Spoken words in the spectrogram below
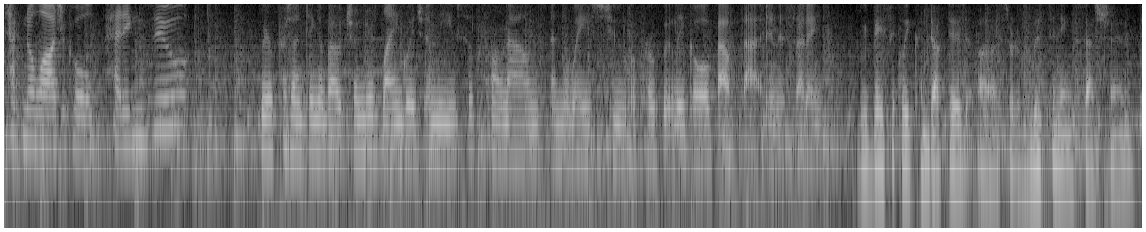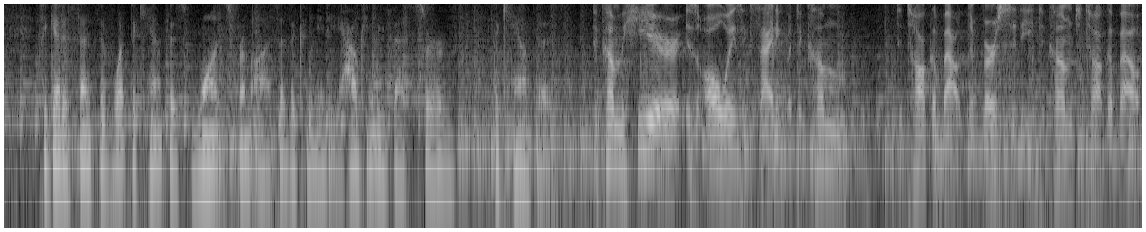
technological petting zoo. We were presenting about gendered language and the use of pronouns and the ways to appropriately go about that in a setting. We basically conducted a sort of listening session to get a sense of what the campus wants from us as a committee. How can we best serve the campus? To come here is always exciting, but to come to talk about diversity, to come to talk about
